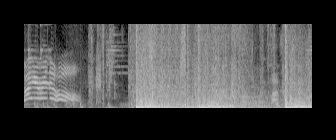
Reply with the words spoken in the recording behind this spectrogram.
Fire in the hole! บ้าน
